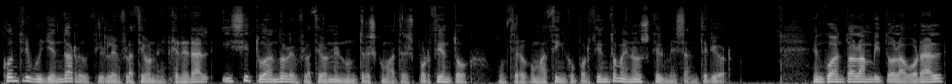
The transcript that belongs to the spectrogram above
contribuyendo a reducir la inflación en general y situando la inflación en un 3,3%, un 0,5% menos que el mes anterior. En cuanto al ámbito laboral,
